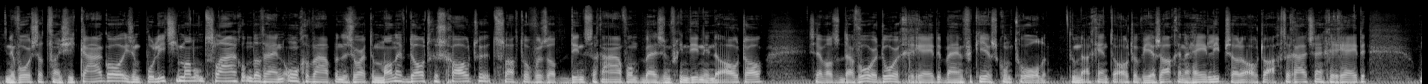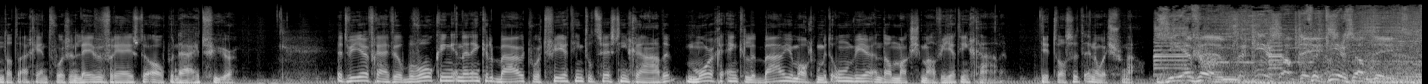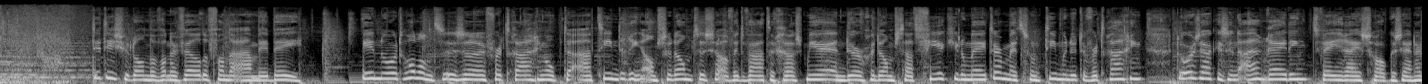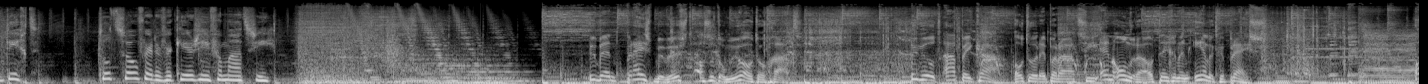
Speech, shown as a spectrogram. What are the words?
In de voorstad van Chicago is een politieman ontslagen... omdat hij een ongewapende zwarte man heeft doodgeschoten. Het slachtoffer zat dinsdagavond bij zijn vriendin in de auto. Zij was daarvoor doorgereden bij een verkeerscontrole. Toen de agent de auto weer zag en erheen liep... zou de auto achteruit zijn gereden. Omdat de agent voor zijn leven vreesde, opende hij het vuur. Het weer, vrij veel bewolking en een enkele bui. Het wordt 14 tot 16 graden. Morgen enkele buien, mogelijk met onweer en dan maximaal 14 graden. Dit was het NOS Journaal. ZFM, verkeersupdate. verkeersupdate. Dit is Jolande van der Velde van de ANWB. In Noord-Holland is er vertraging op de A10 ring Amsterdam... tussen Afwit Watergraasmeer en Durgedam staat 4 kilometer... met zo'n 10 minuten vertraging. De oorzaak is een aanrijding. Twee rijstroken zijn er dicht. Tot zover de verkeersinformatie. U bent prijsbewust als het om uw auto gaat. U wilt APK, autoreparatie en onderhoud tegen een eerlijke prijs.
